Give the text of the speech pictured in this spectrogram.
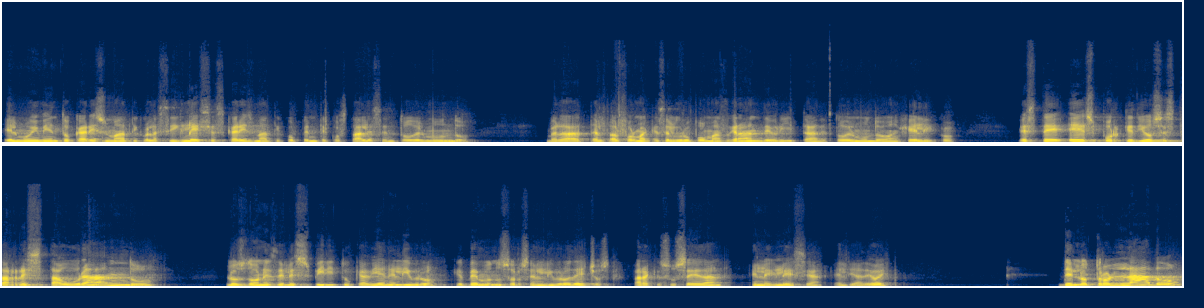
el movimiento carismático, las iglesias carismático-pentecostales en todo el mundo, ¿verdad? De tal forma que es el grupo más grande ahorita de todo el mundo evangélico. Este es porque Dios está restaurando los dones del Espíritu que había en el libro, que vemos nosotros en el libro de Hechos, para que sucedan en la iglesia el día de hoy. Del otro lado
